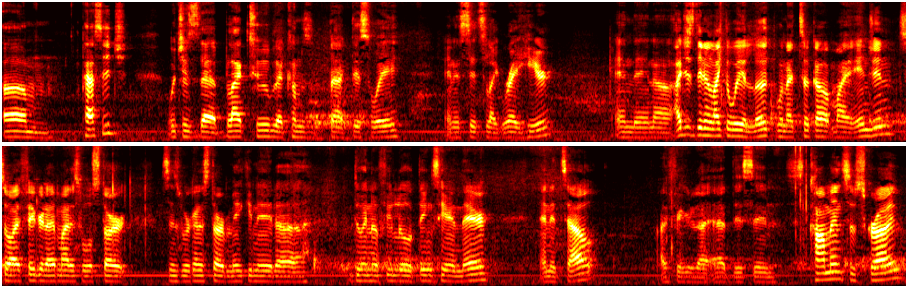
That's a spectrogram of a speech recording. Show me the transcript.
um, passage, which is that black tube that comes back this way and it sits like right here. And then uh, I just didn't like the way it looked when I took out my engine. So I figured I might as well start, since we're gonna start making it, uh, doing a few little things here and there and it's out, I figured I'd add this in. Comment, subscribe,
